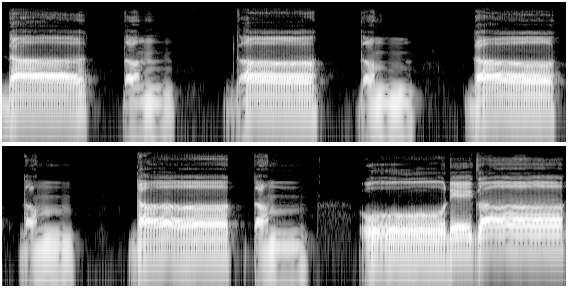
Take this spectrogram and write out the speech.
だーだん、だーだん、だーだん、だーだん。俺が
